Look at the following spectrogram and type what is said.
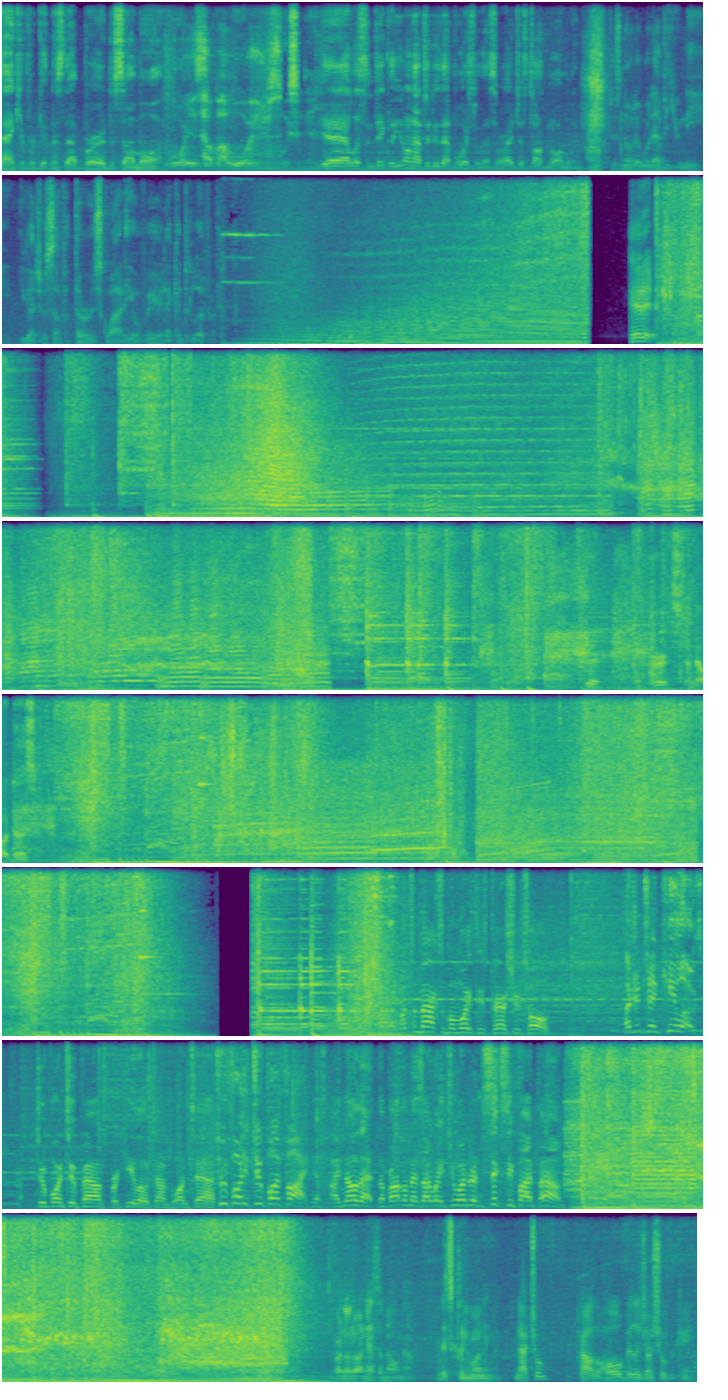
thank you for getting us that bird to Samoa. Warriors help out warriors. Voice again. Yeah, listen, Dinkley, you don't have to do that voice with us, all right? Just talk normally. Just know that whatever you need, you got yourself a third squaddy over here that can deliver. Hit it. Good. It hurts. I know it does. What's the maximum weight these parachutes hold? 110 kilos. 2.2 pounds per kilo times 110. 242.5. Yes, I know that. The problem is I weigh 265 pounds. Running on ethanol now. It's clean running, natural, power the whole village on sugarcane.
